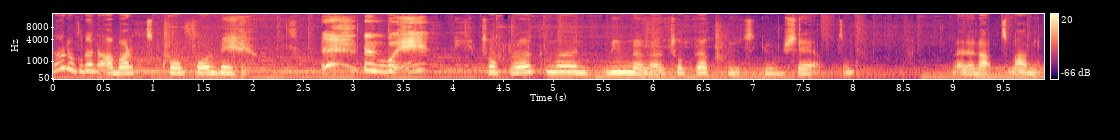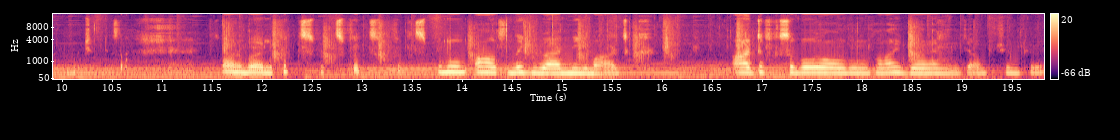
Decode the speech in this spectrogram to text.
Yani o kadar abart konfor bir yani bu ev mi toprak mı bilmiyorum ben toprak kuyusu gibi bir şey yaptım. Ben ne yaptım anlamadım açıkçası. Sonra böyle fıt fıt fıt fıt bunun altında güvenliyim artık. Artık sabah olduğunu falan göremeyeceğim çünkü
